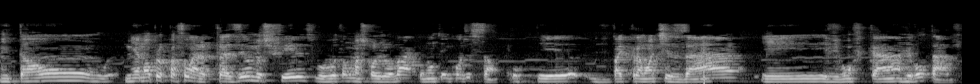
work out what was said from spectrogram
Então, minha maior preocupação era trazer os meus filhos, vou botar numa escola eslovaca, eu não tenho condição, porque vai traumatizar e eles vão ficar revoltados.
